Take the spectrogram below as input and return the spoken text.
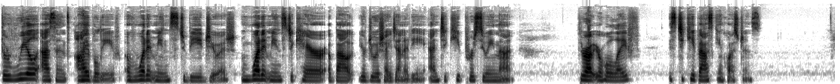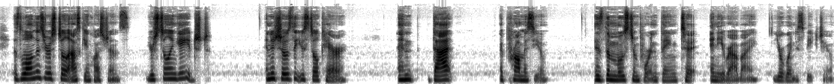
the real essence, I believe, of what it means to be Jewish and what it means to care about your Jewish identity and to keep pursuing that throughout your whole life is to keep asking questions. As long as you're still asking questions, you're still engaged and it shows that you still care. And that, I promise you, is the most important thing to any rabbi you're going to speak to.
